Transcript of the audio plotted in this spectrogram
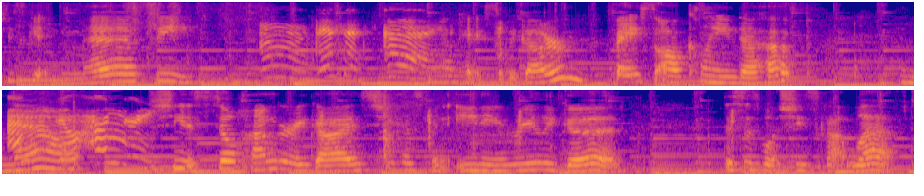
She's getting messy. Mmm, this is good. Okay, so we got her face all cleaned up. And I'm still now hungry. she is still hungry, guys. She has been eating really good. This is what she's got left.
